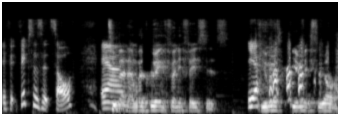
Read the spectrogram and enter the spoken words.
if it fixes itself. And Too bad I was doing funny faces. Yeah. You missed you missed it all.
